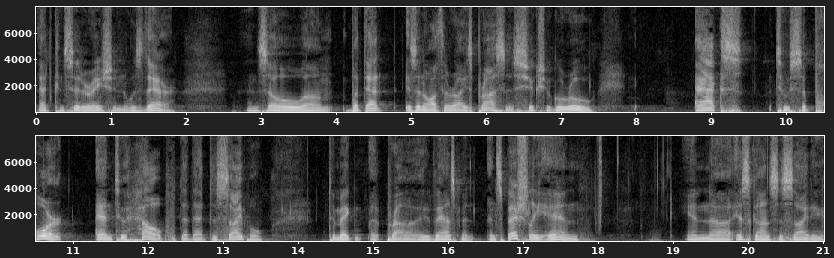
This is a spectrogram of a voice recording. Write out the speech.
that consideration was there. And so, um, but that is an authorized process. Shiksha Guru acts to support and to help that, that disciple to make advancement, especially in in uh, ISKCON society,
